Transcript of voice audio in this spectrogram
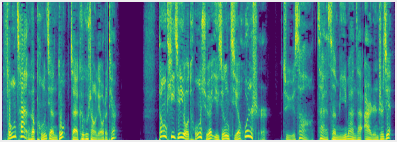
冯灿和彭建东在 QQ 上聊着天当提及有同学已经结婚时，沮丧再次弥漫在二人之间。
